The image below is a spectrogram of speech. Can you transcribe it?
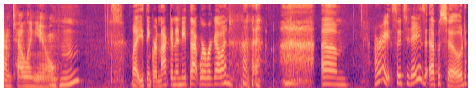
I'm telling you. Mm-hmm. What, you think we're not going to need that where we're going? Um, all right, so today's episode.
